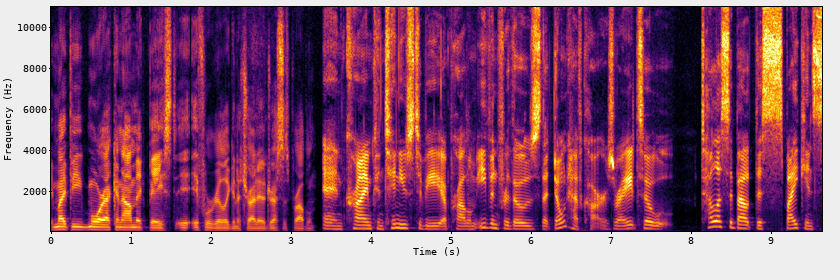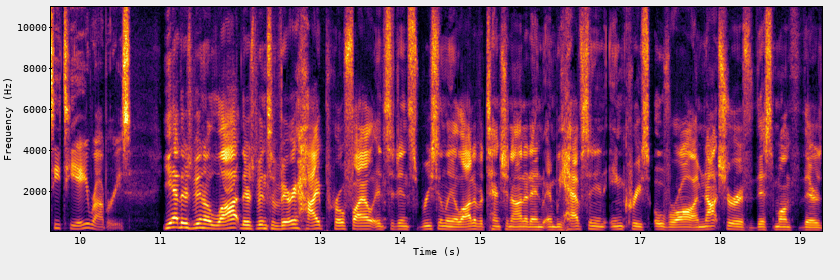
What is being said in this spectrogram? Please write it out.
it might be more economic based if we're really going to try to address this problem. And crime continues to be a problem, even for those that don't have cars, right? So tell us about this spike in CTA robberies. Yeah, there's been a lot. There's been some very high profile incidents recently, a lot of attention on it, and, and we have seen an increase overall. I'm not sure if this month there's,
